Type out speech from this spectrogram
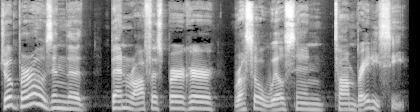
Joe Burrow's in the Ben Roethlisberger, Russell Wilson, Tom Brady seat.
